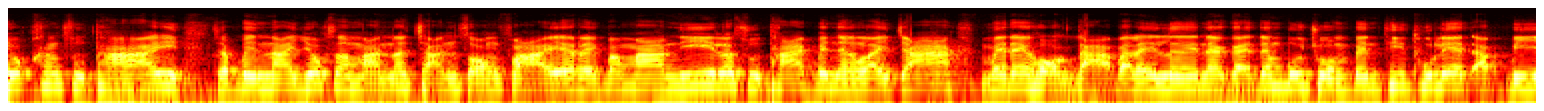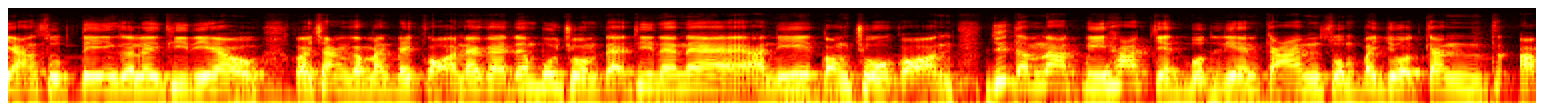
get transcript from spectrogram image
ยกครั้งสุดท้าย จะเป็นนายกสมานฉันสองฝ่ายอะไรประมาณนี้แล้วสุดท้ายเป็นอย่างไรจ้าไม่ได้หอกดาบอะไรเลยนะครับท่านผู้ชมเป็นที่ทุเรศอับปีอย่างสุดตีนกันเลยทีเดียว ก็ช่างกับมันไปก่อนนะครับท่านผู้ชมแต่ที่แน่ๆอันนี้ต้องโชว์ก่อน ยึดอำนาจปี 57 บทเรียนการสมประโยชน์กันอะ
